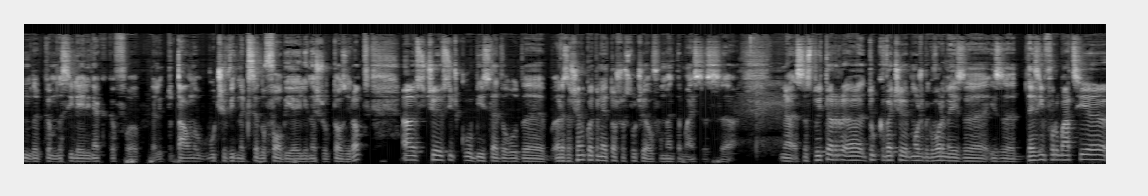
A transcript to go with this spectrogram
на, към насилие или някакъв нали, тотално очевидна ксенофобия или нещо от този род, а, че всичко би следвало да е разрешено, което не е точно случая в момента май с, а, с Twitter. Тук вече може би говорим и за, и за дезинформация,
